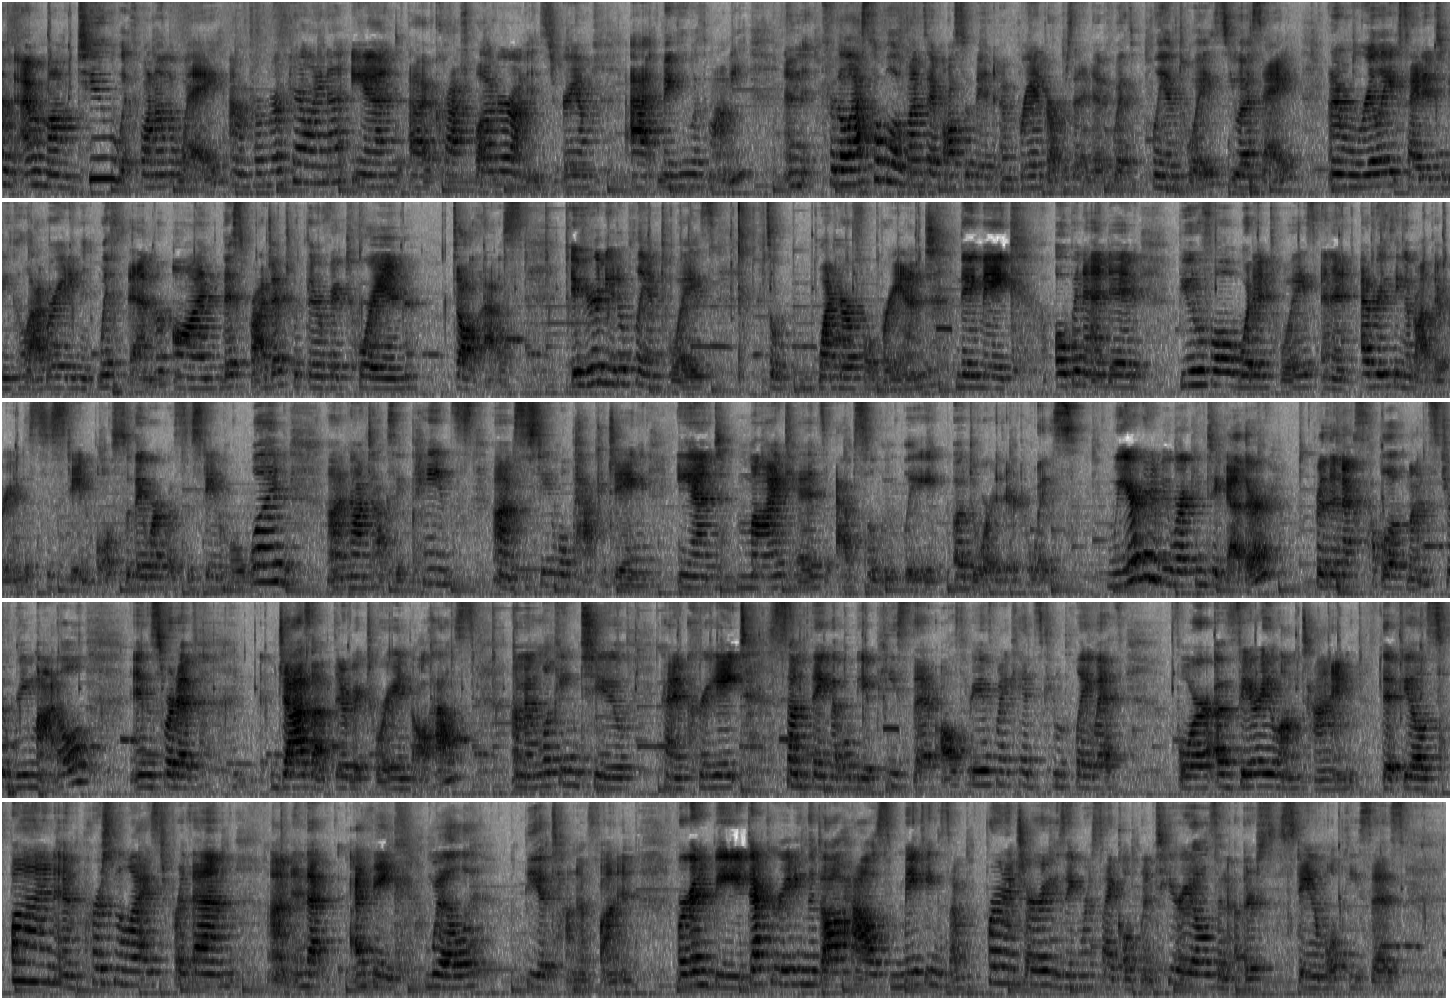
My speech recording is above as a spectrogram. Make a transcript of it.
Um, I'm a mom of two with one on the way. I'm from North Carolina and a craft blogger on Instagram at Making with Mommy. And for the last couple of months, I've also been a brand representative with Plan Toys USA. And I'm really excited to be collaborating with them on this project with their Victorian dollhouse. If you're new to Plan Toys, it's a wonderful brand. They make open-ended, beautiful wooden toys and then everything about their brand is sustainable. So they work with sustainable wood, uh, non-toxic paints, um, sustainable packaging, and my kids absolutely adore their toys. We are gonna be working together for the next couple of months to remodel and sort of jazz up their Victorian dollhouse. Um, I'm looking to kind of create something that will be a piece that all three of my kids can play with for a very long time that feels fun and personalized for them um, and that I think will be a ton of fun. We're going to be decorating the dollhouse, making some furniture using recycled materials and other sustainable pieces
